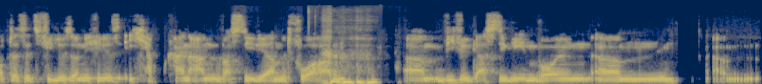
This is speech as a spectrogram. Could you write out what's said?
ob das jetzt viel ist oder nicht viel ist, ich habe keine Ahnung, was die damit vorhaben. ähm, wie viel Gas die geben wollen, ähm, ähm,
